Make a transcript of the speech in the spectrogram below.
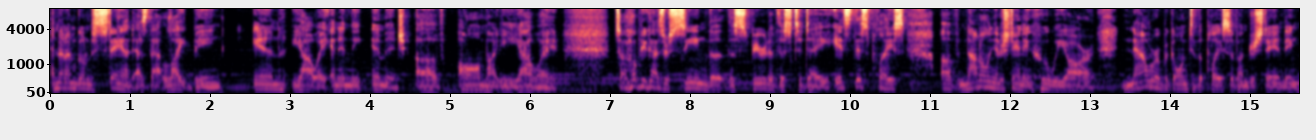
And then I'm going to stand as that light being in Yahweh and in the image of Almighty Yahweh. So I hope you guys are seeing the, the spirit of this today. It's this place of not only understanding who we are, now we're going to the place of understanding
